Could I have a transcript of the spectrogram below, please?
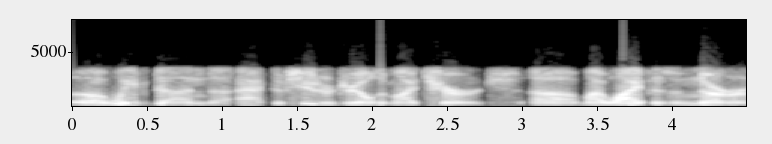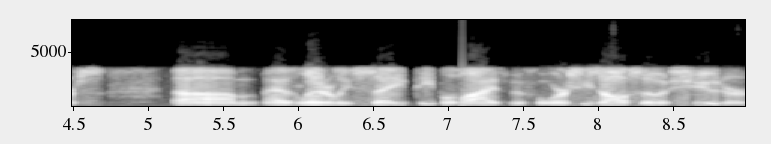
uh, we've done uh, active shooter drills at my church. Uh, my wife is a nurse, um, has literally saved people's lives before. She's also a shooter.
